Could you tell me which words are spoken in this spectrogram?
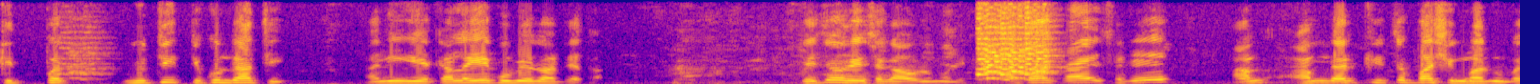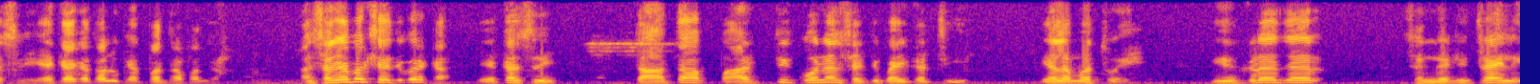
कितपत युती टिकून राहते आणि एकाला एक उमेदवार देतात. त्याच्यावर हे सगळं अवलंबून आहे. आता काय सगळे आम आमदारकीचं बाशिंग मारून बसले. एका एका तालुक्यात पंधरा पंधरा. आणि सगळ्या पक्षाचे बरं का एकाच नाही. तर आता पार्टी कोणासाठी पाहिजे करते याला महत्त्व आहे. इकडं जर संघटित राहिले.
